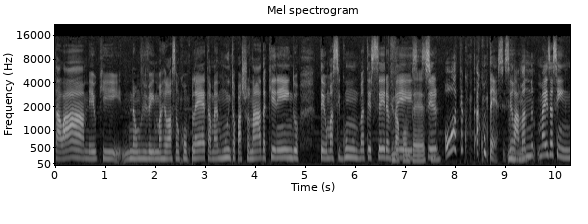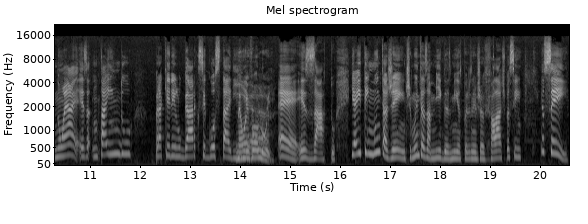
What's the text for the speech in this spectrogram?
tá lá meio que não vivendo uma relação completa, mas muito apaixonada, querendo ter uma segunda, uma terceira E vez. acontece. Uhum. ou até acon- acontece, sei lá, mas, mas assim, não é não tá indo para aquele lugar que você gostaria. Não evolui. É, exato. E aí tem muita gente, muitas amigas minhas, por exemplo, já ouvi falar, tipo assim, eu sei,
